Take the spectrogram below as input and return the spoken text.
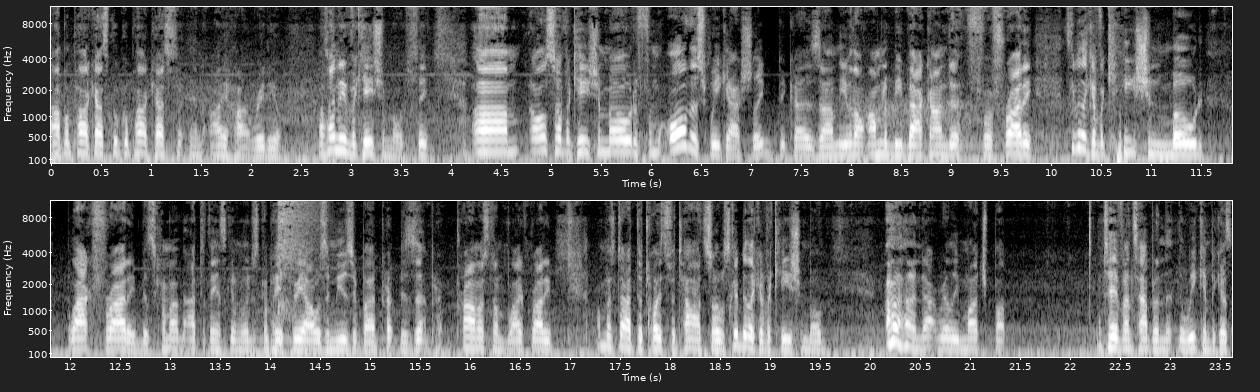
Apple Podcasts, Google Podcasts, and iHeartRadio. I need vacation mode. See, um, also vacation mode from all this week actually, because um, even though I'm going to be back on to, for Friday, it's gonna be like a vacation mode Black Friday. But it's coming up after Thanksgiving. We're just gonna play three hours of music, but I pre- pre- promised on Black Friday I'm gonna start the Toys for Tots, so it's gonna be like a vacation mode. Not really much, but I'll tell you events happening the, the weekend because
